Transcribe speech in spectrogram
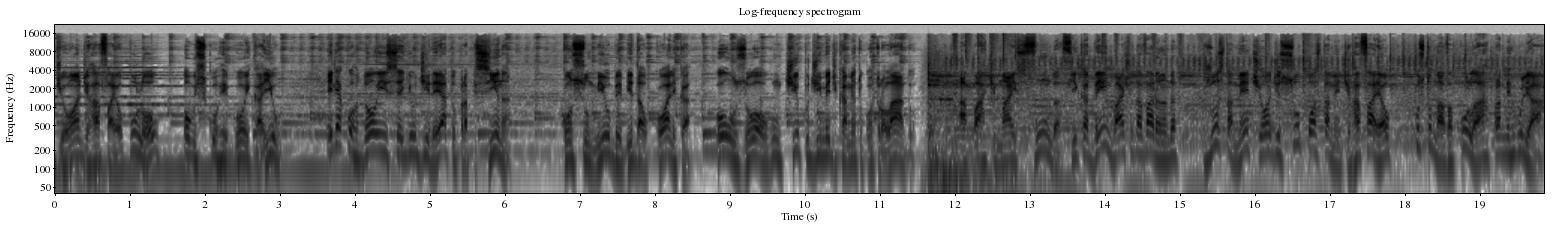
de onde Rafael pulou ou escorregou e caiu. Ele acordou e seguiu direto para a piscina. Consumiu bebida alcoólica ou usou algum tipo de medicamento controlado? A parte mais funda fica bem embaixo da varanda, justamente onde supostamente Rafael costumava pular para mergulhar.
